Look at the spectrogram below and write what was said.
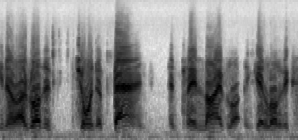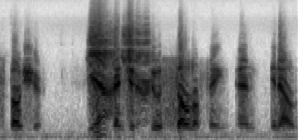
you know, I'd rather join a band and play live a lot and get a lot of exposure Yeah, than sure. just do a solo thing and you know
